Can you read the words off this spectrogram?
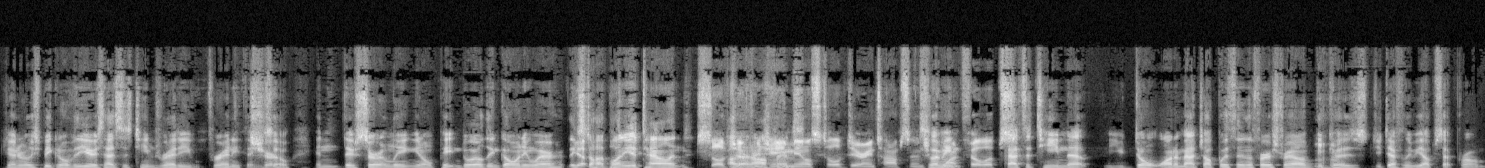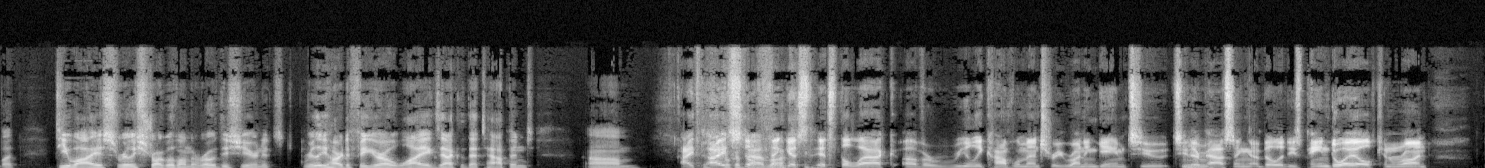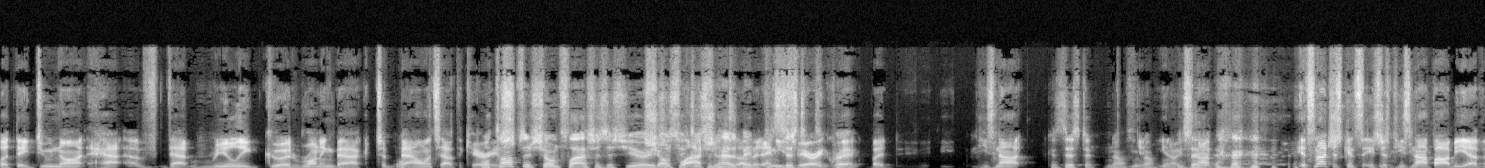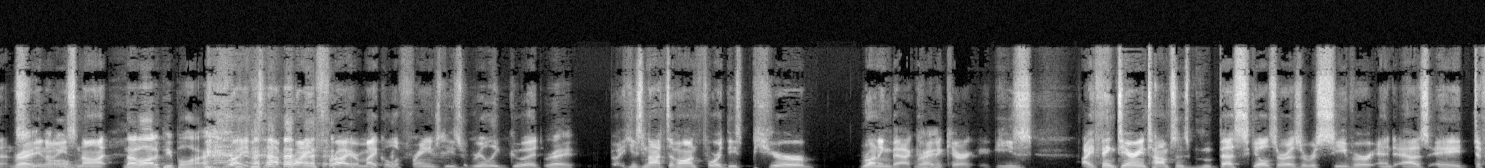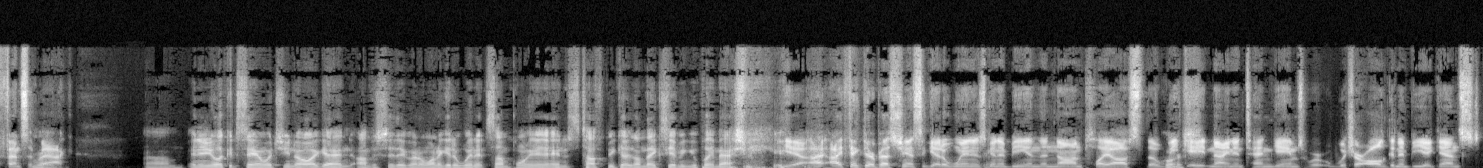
generally speaking, over the years has his teams ready for anything. Sure. So, and there's certainly, you know, Peyton Doyle didn't go anywhere. They Yep. still have plenty of talent. Still have Jeffrey. Jamiel, still have Darian Thompson, So, I mean, Phillips. That's a team that you don't want to match up with in the first round Mhm. because you definitely be upset prone. But DY has really struggled on the road this year, and it's really hard to figure out why exactly that's happened. Um, I, I still think luck. it's it's the lack of a really complementary running game to to their Mhm. passing abilities. Payne Doyle can run, but they do not have that really good running back to balance out the carries. well. Thompson's shown flashes this year. Shown just- flashes of been it, and he's very quick, right. but he's not. consistent. No, no, you know, he's not- it. It's not just. cons- It's just he's not Bobby Evans. Right, You know, no. he's not not a lot of people are. right. He's not Brian Fry or Michael LaFrange. These really good right. he's not Devon Ford. These pure running back kind of character. He's. I think Darian Thompson's best skills are as a receiver and as a defensive Right. back. Um, and then you look at Sandwich, you know, again, obviously they're going to want to get a win at some point, and it's tough because on Thanksgiving you play Mashpee. yeah, I, I think their best chance to get a win is going to be in the non-playoffs, the week eight, nine, and ten games, where, which are all going to be against.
